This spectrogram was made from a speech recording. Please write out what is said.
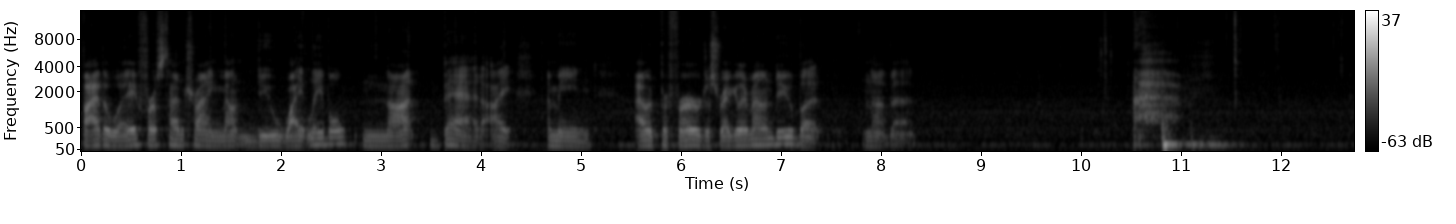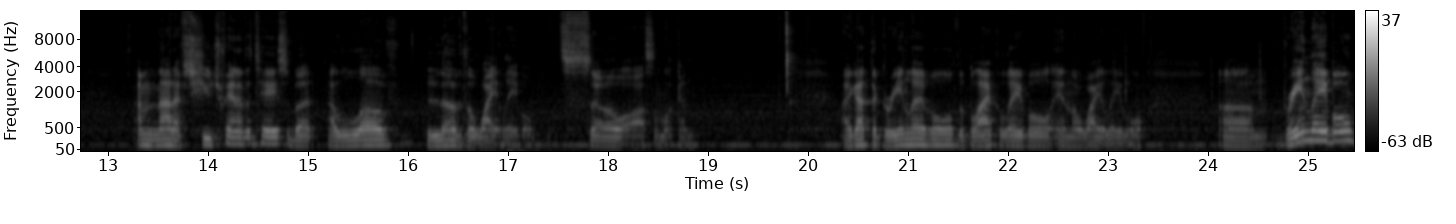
by the way, first time trying Mountain Dew White Label, not bad. I, I mean, I would prefer just regular Mountain Dew, but not bad. I'm not a huge fan of the taste, but I love, love the white label. It's so awesome looking. I got the green label, the black label, and the white label. Um, green label,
